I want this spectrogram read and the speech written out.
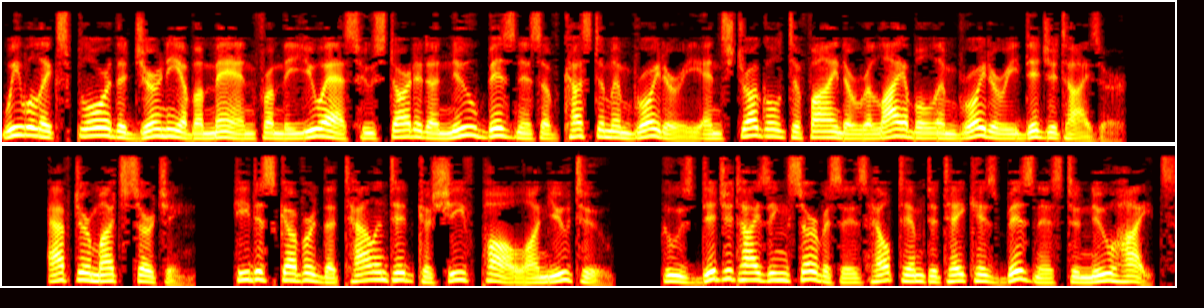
we will explore the journey of a man from the U.S. who started a new business of custom embroidery and struggled to find a reliable embroidery digitizer. After much searching, he discovered the talented Kashif Paul on YouTube, whose digitizing services helped him to take his business to new heights.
